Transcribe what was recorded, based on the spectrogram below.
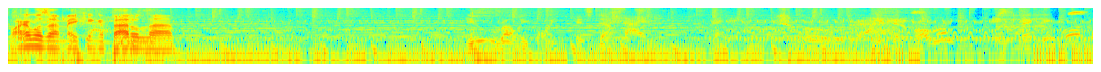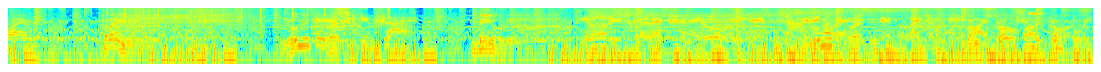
Why was I making a battle lab? New rally point. Is there? Inspecting floor plan. Training. Unit ready. in flight. Building. Yuri's collection is Unit ready. enlightened me. Construction complete.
